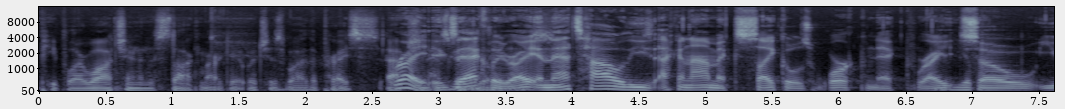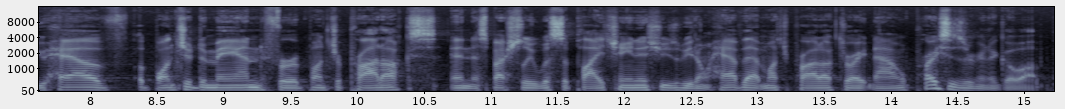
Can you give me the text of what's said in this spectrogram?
people are watching in the stock market, which is why the price right exactly right and that's how these economic cycles work nick right so you have a bunch of demand for a bunch of products and especially with supply chain issues we don't have that much product right now prices are going to go up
